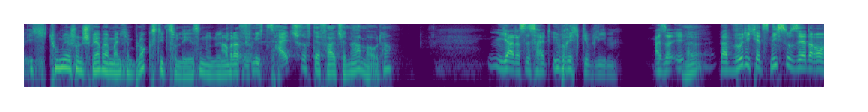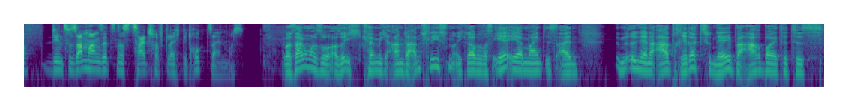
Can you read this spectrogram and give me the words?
Ich tue mir schon schwer bei manchen Blogs, die zu lesen. Und wenn Aber da finde ich Zeitschrift der falsche Name, oder? Ja, das ist halt übrig geblieben. Also äh, Hä? da würde ich jetzt nicht so sehr darauf den Zusammenhang setzen, dass Zeitschrift gleich gedruckt sein muss. Aber sagen wir mal so, also ich kann mich an da anschließen und ich glaube, was er eher meint, ist ein in irgendeiner Art redaktionell bearbeitetes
